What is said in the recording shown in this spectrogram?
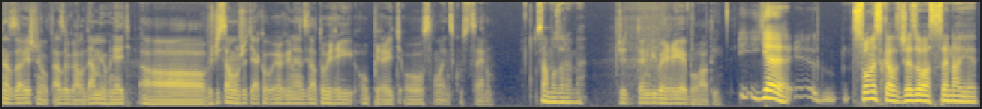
jedna z záviečných otázok, ale dám ju hneď. Uh, vždy sa môžete ako organizátori oprieť o slovenskú scénu. Samozrejme. Čiže ten výber je bohatý. Je. Slovenská jazzová scéna je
